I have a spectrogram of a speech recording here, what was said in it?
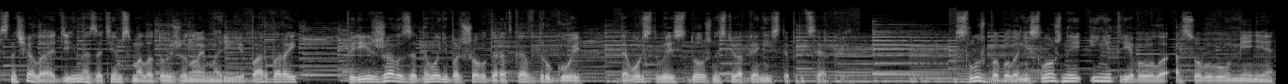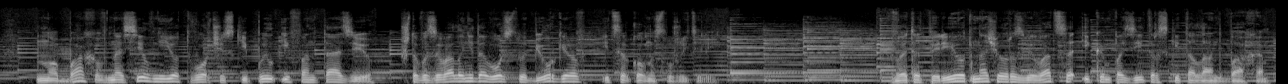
сначала один, а затем с молодой женой Марией Барбарой, переезжал из одного небольшого городка в другой, довольствуясь должностью органиста при церкви. Служба была несложной и не требовала особого умения, но Бах вносил в нее творческий пыл и фантазию, что вызывало недовольство бюргеров и церковнослужителей. В этот период начал развиваться и композиторский талант Баха –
